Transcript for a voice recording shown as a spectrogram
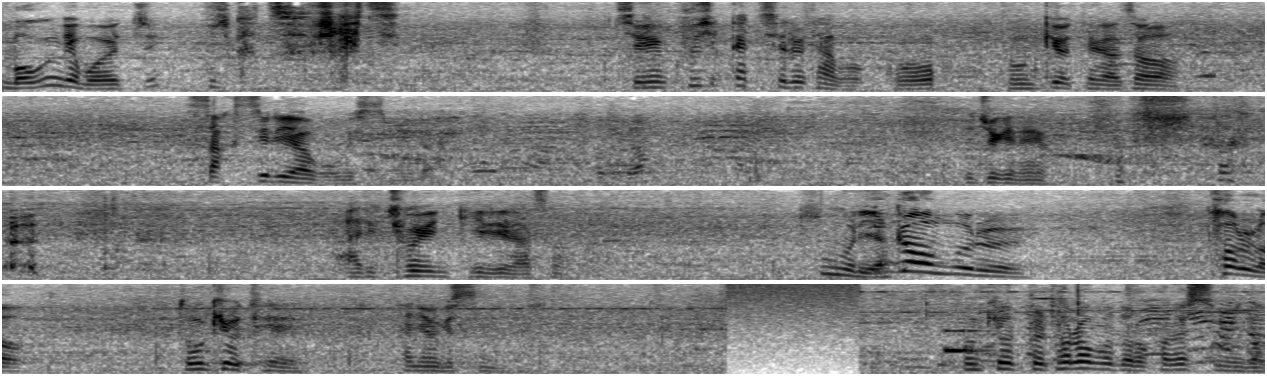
먹은 게 뭐였지? 쿠시카츠. 쿠시카츠. 지금 쿠시카츠를 다 먹고 돈키호테 가서 싹쓸이 하고 오겠습니다. 어디가? 이쪽이네요. 아직 조인 길이라서 선물이야? 이 건물을 털러 돈키호테 다녀오겠습니다. 돈키호테를 털어보도록 하겠습니다.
